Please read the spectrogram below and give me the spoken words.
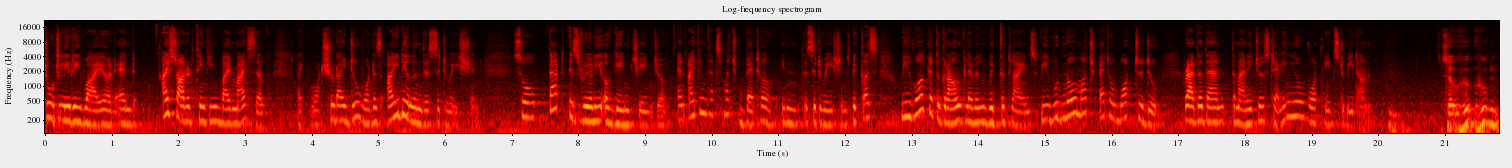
totally rewired, and I started thinking by myself, like, what should I do? What is ideal in this situation? So that is really a game changer. And I think that's much better in the situations because we work at the ground level with the clients. We would know much better what to do rather than the managers telling you what needs to be done. So, who, who,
